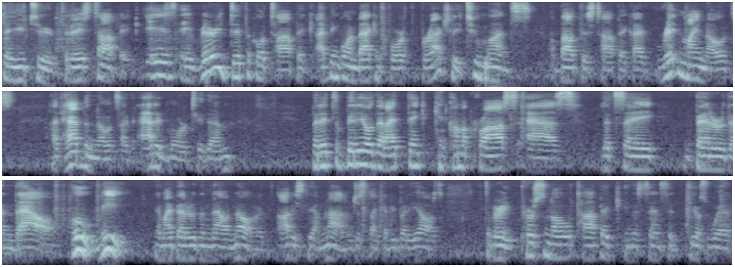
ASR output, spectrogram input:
to YouTube. Today's topic is a very difficult topic. I've been going back and forth for actually two months about this topic. I've written my notes, I've had the notes, I've added more to them, but it's a video that I think can come across as, let's say, better than thou. Who? Me? Am I better than thou? No, obviously I'm not. I'm just like everybody else. It's a very personal topic in the sense it deals with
